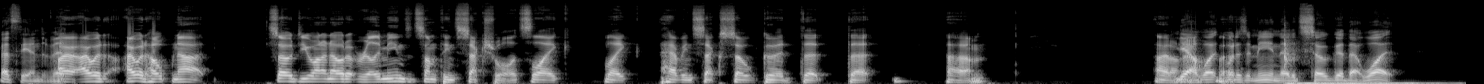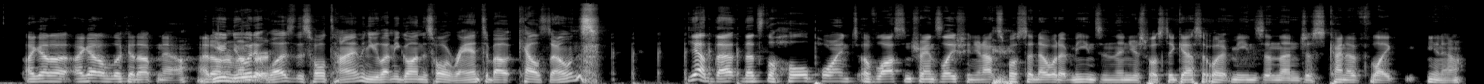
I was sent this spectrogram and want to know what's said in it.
That's the end of it. I, I would I would hope not. So, do you want to know what it really means? It's something sexual. It's like like having sex so good that that um I don't yeah, know. what what does it mean that it's so good that what? I gotta I gotta look it up now. I don't You knew what it was this whole time and you let me go on this whole rant about calzones? Yeah, that that's the whole point of Lost in Translation. You're not supposed to know what it means, and then you're supposed to guess at what it means, and then just kind of like you know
